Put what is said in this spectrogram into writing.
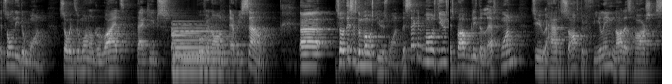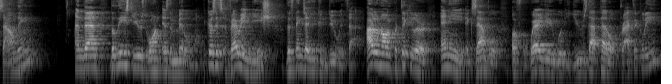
It's only the one. So it's the one on the right that keeps moving on every sound. Uh, so this is the most used one. The second most used is probably the left one to have a softer feeling, not as harsh sounding. And then the least used one is the middle one because it's very niche the things that you can do with that. I don't know in particular any example of where you would use that pedal practically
